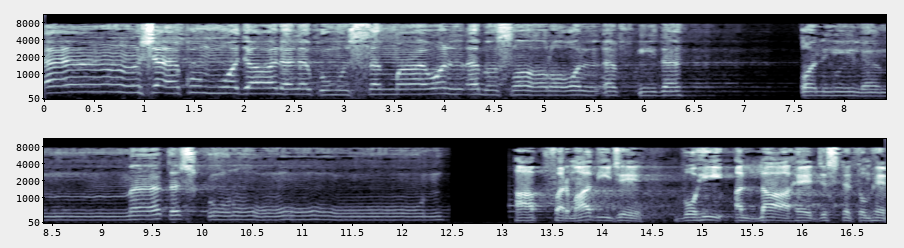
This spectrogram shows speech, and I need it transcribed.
أنشأكم وجعل لكم السمع والأبصار والأفئدة قليلا ما تشكرون آپ فرما دیجیے، وہی اللہ ہے جس نے تمہیں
